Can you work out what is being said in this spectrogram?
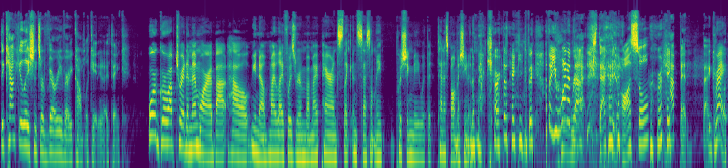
the calculations are very very complicated, I think or grow up to write a memoir about how you know my life was ruined by my parents like incessantly pushing me with a tennis ball machine in the backyard like you could be, i thought you wanted Correct. that that could also right. happen that could, right.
